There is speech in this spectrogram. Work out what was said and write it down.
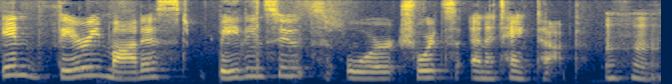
in very modest bathing suits or shorts and a tank top. Mm-hmm.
